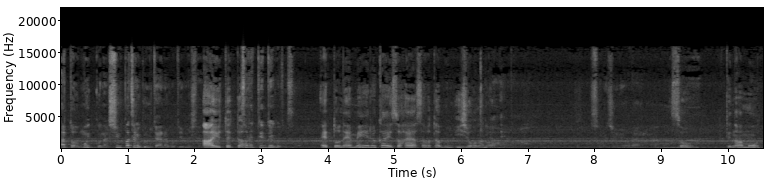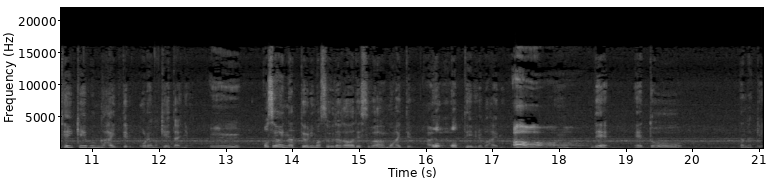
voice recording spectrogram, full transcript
あともう一個な瞬発力みたいなこと言いましたよああ言った言った。それってどういうことですか？えっとねメール返す速さは多分異常なんだよ。ねそれ重要だよな。そう。っていうのはもう定型文が入ってる俺の携帯には。へえお世話になっております宇田川ですはもう入ってる、はいはい。はいおおって入れれば入る、ああああああ、うん。でえっとなんだっけ。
